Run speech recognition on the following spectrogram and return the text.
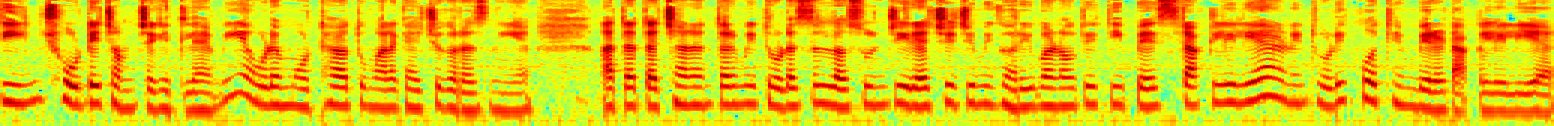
तीन छोटे चमचे घेतले आहे मी. एवढे मोठं तुम्हाला घ्यायची गरज नाही आहे आता त्याच्यानंतर मी थोडंसं लसूण जिऱ्याची जी मी घरी बनवते ती पेस्ट टाकलेली आहे आणि थोडी कोथिंबीर टाकलेली आहे.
